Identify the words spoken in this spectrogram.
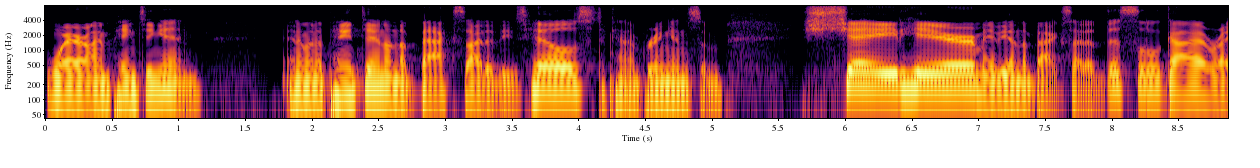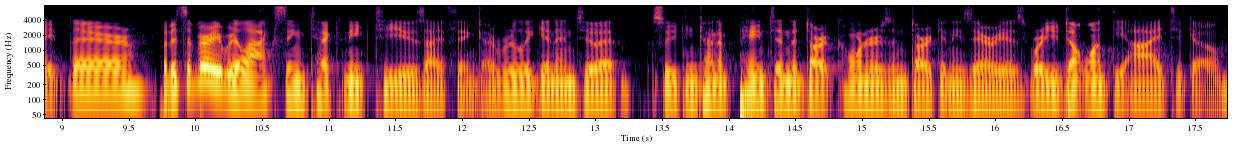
where I'm painting in. And I'm gonna paint in on the back side of these hills to kind of bring in some shade here, maybe on the back side of this little guy right there. But it's a very relaxing technique to use, I think. I really get into it. So you can kind of paint in the dark corners and darken these areas where you don't want the eye to go.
